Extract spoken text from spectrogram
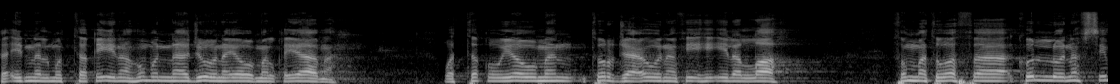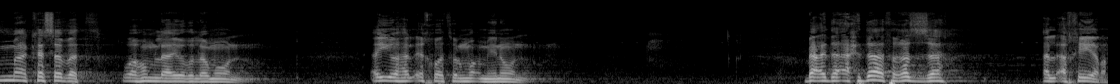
فإن المتقين هم الناجون يوم القيامة واتقوا يوما ترجعون فيه إلى الله ثم توفى كل نفس ما كسبت وهم لا يظلمون. أيها الإخوة المؤمنون بعد أحداث غزة الأخيرة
